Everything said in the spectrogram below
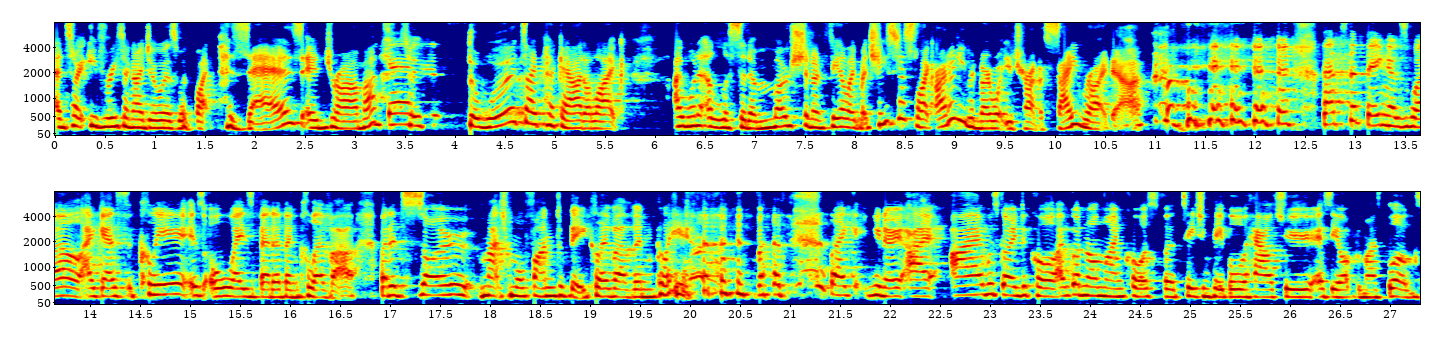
And so everything I do is with like pizzazz and drama. Yes. So the words I pick out are like, I want to elicit emotion and feeling. But she's just like, I don't even know what you're trying to say right now. That's the thing as well. I guess clear is always better than clever, but it's so much more fun to be clever than clear. but like, you know, I I was going to call I've got an online course for teaching people how to SEO optimize blogs.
